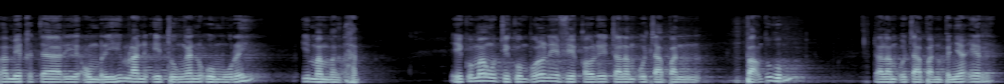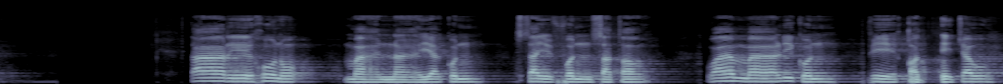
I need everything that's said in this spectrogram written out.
Wa miqdari umrihim lan hitungan umure imam madhab. Iku mau dikumpulne fi qauli dalam ucapan ba'duhum dalam ucapan penyair. Tarikhunu mana yakun saifun sata wa malikun fi qat'i jaw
